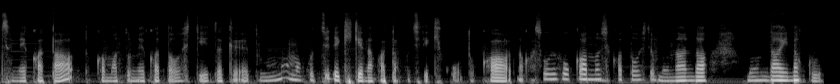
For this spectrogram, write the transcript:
集め方とかまとめ方をしていたけれども、まあ、まあこっちで聞けなかったらこっちで聞こうとか、なんかそういう保管の仕方をしても何ら問題なく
